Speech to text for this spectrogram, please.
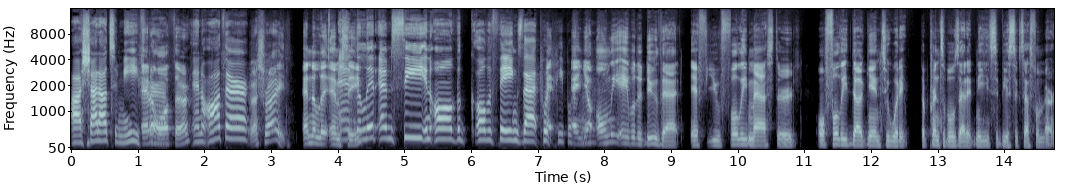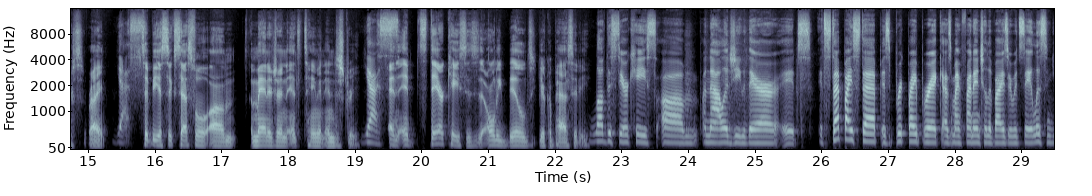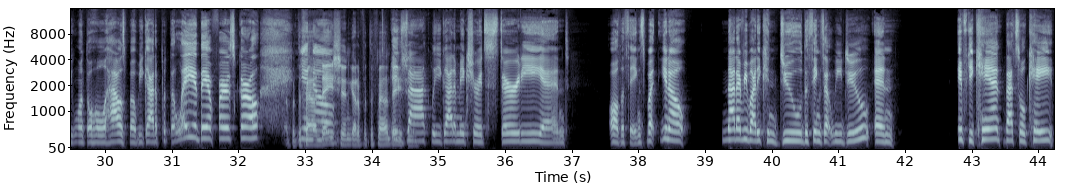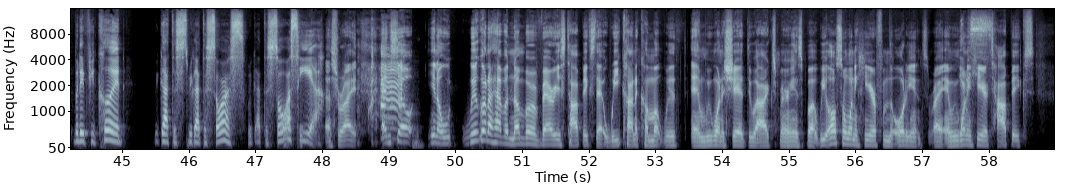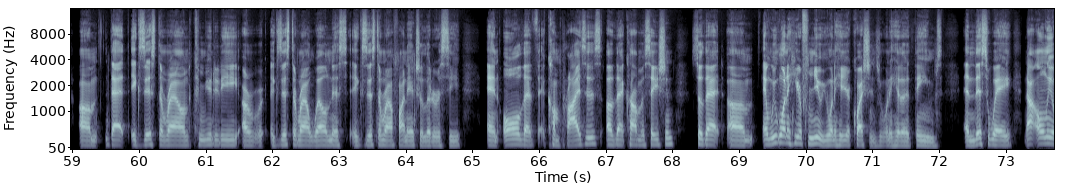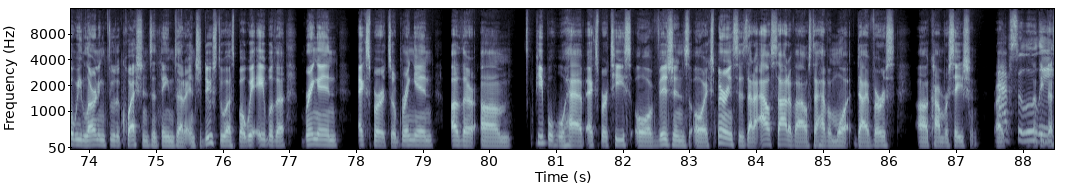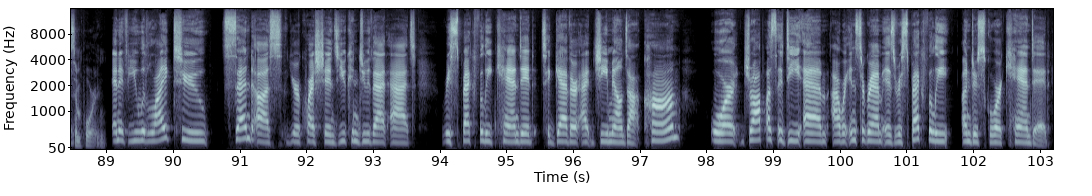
uh, shout out to me. For, and an author. And an author. That's right. And the lit MC. And the lit MC and all the all the things that put and, people. And you're only able to do that if you fully mastered or fully dug into what it, the principles that it needs to be a successful nurse, right? Yes. To be a successful um, manager in the entertainment industry. Yes. And it staircases, it only builds your capacity. Love the staircase um, analogy there. It's it's step by step, it's brick by brick, as my financial advisor would say. Listen, you want the whole house, but we got to put the layer there first, girl. Gotta put the you foundation. Got to put the foundation. Exactly. You got to make sure it's sturdy and all the things. But you know, not everybody can do the things that we do, and if you can't, that's okay. But if you could, we got this we got the sauce we got the sauce here. That's right. And so you know we're going to have a number of various topics that we kind of come up with and we want to share through our experience but we also want to hear from the audience right? And we yes. want to hear topics um, that exist around community or exist around wellness exist around financial literacy and all that comprises of that conversation so that um, and we want to hear from you. You want to hear your questions. You want to hear the themes and this way, not only are we learning through the questions and themes that are introduced to us, but we're able to bring in experts or bring in other um, people who have expertise or visions or experiences that are outside of ours to have a more diverse uh, conversation. Right? Absolutely. I think that's important. And if you would like to send us your questions, you can do that at respectfullycandidtogether at gmail.com or drop us a DM. Our Instagram is respectfully underscore candid.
